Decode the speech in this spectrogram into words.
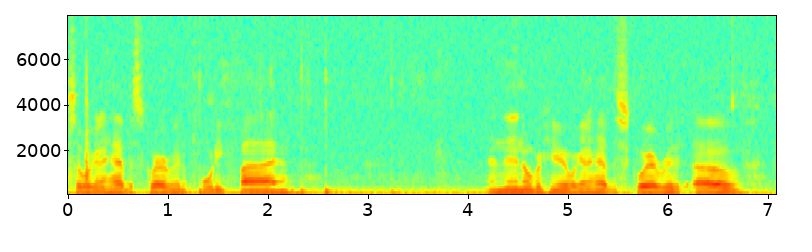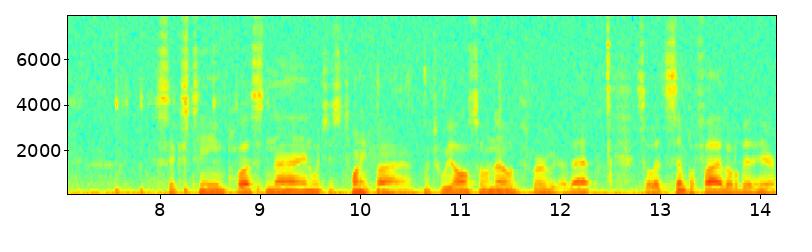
So we're going to have the square root of 45. And then over here we're going to have the square root of 16 plus 9, which is 25, which we also know the square root of that. So let's simplify a little bit here.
